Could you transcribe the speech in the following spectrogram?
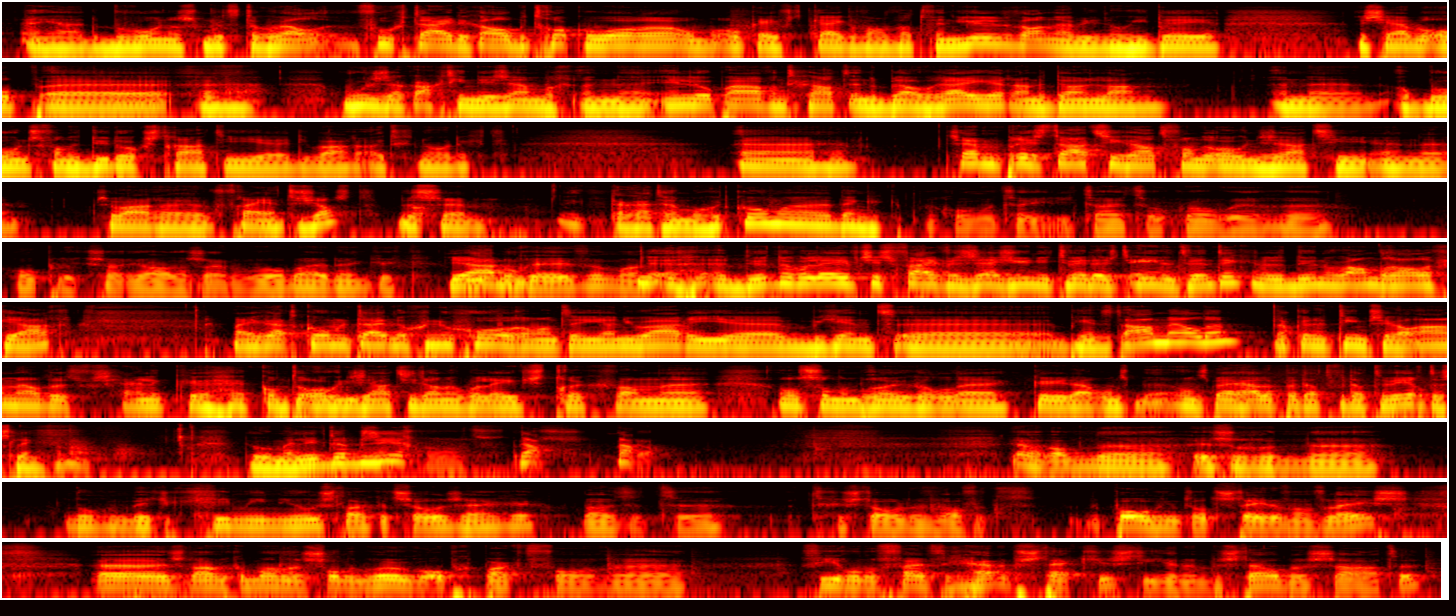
En ja, de bewoners moeten toch wel vroegtijdig al betrokken worden. Om ook even te kijken van wat vinden jullie ervan? Hebben jullie nog ideeën? Dus je hebben op eh, eh, woensdag 18 december een eh, inloopavond gehad in de Blauwe Reiger aan de Duinlaan. En ook bewoners van de Dudokstraat die, die waren uitgenodigd. Ze hebben een presentatie gehad van de organisatie en ze waren vrij enthousiast. Dus ik, dat gaat helemaal goed komen, denk ik. Dan komen we tegen die tijd ook wel weer. Hopelijk zijn. Ja, daar zijn we wel bij, denk ik. Ja, nog even, maar. Het duurt nog wel eventjes, 5 en 6 juni 2021. Dus het duurt nog anderhalf jaar. Maar je gaat de komende tijd nog genoeg horen, want in januari eh, begint, eh, begint het aanmelden. Dan kunnen teams zich al aanmelden. Dus waarschijnlijk eh, komt de organisatie dan nog wel eventjes terug van ons zonder breugel. kun je daar ons, ons bij helpen dat we dat de wereld in slinken? Nou, doen we met liefde en plezier. Ja, ja. ja. Ja, dan is er een, nog een beetje crimi-nieuws, laat ik het zo zeggen. Buiten het, eh, het gestolen of het, de poging tot stelen van vlees. Eh is namelijk een man in Sonnenbrugge opgepakt voor eh 450 hennepstekjes die in een bestelbus zaten.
